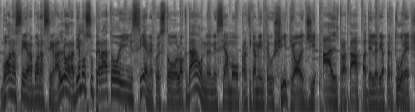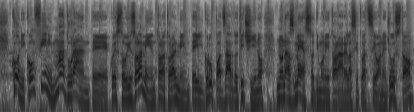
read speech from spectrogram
Buonasera, buonasera. Allora, abbiamo superato insieme questo lockdown, ne siamo praticamente usciti. Oggi altra tappa delle riaperture con i confini, ma durante questo isolamento, naturalmente, il gruppo Azzardo Ticino non ha smesso di monitorare la situazione, giusto?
